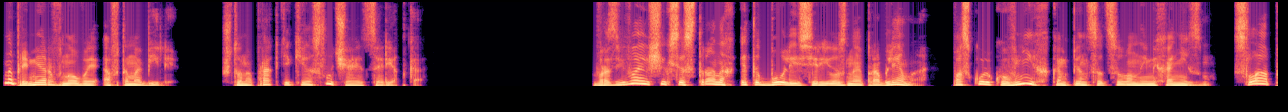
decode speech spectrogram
например, в новые автомобили, что на практике случается редко. В развивающихся странах это более серьезная проблема, поскольку в них компенсационный механизм слаб,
